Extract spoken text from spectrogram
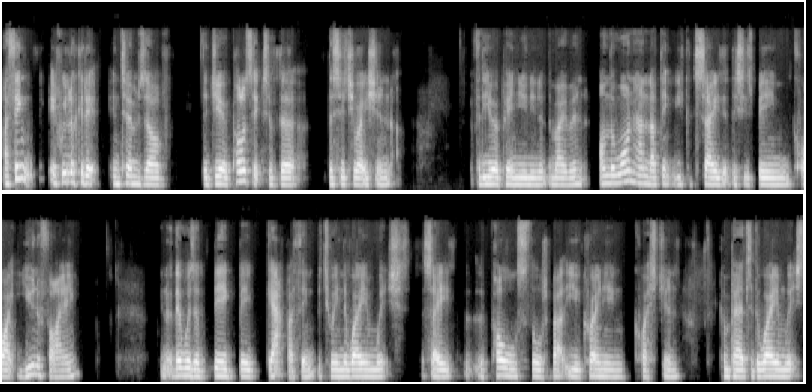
I think if we look at it in terms of the geopolitics of the the situation for the European Union at the moment, on the one hand, I think you could say that this has been quite unifying. You know, there was a big, big gap, I think, between the way in which, say, the Poles thought about the Ukrainian question compared to the way in which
